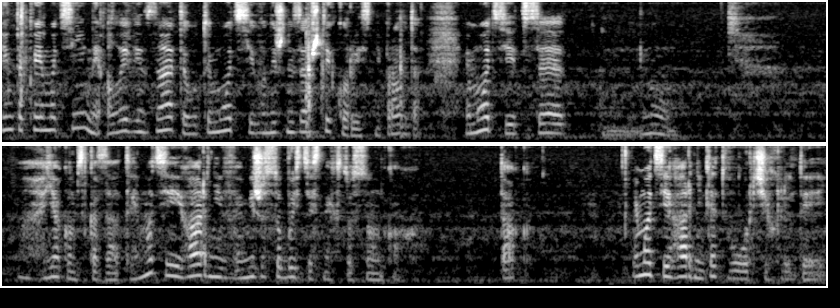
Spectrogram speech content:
він такий емоційний, але він, знаєте, от емоції вони ж не завжди корисні, правда? Емоції це, ну, як вам сказати, емоції гарні в міжособистісних стосунках. Так? Емоції гарні для творчих людей,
